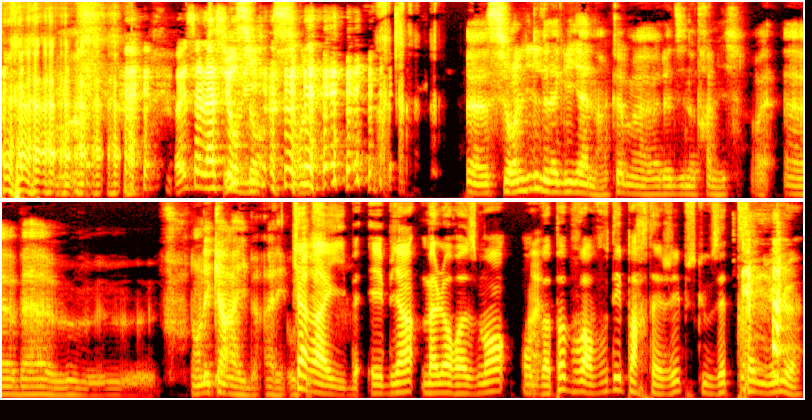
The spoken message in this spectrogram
Ouais, ça l'a survie. sur- sur- euh, sur l'île de la Guyane, hein, comme euh, l'a dit notre ami. Ouais. Euh, bah, euh, Dans les Caraïbes, allez. Caraïbes. Eh bien, malheureusement, on ne Ouais. va pas pouvoir vous départager puisque vous êtes très nuls.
